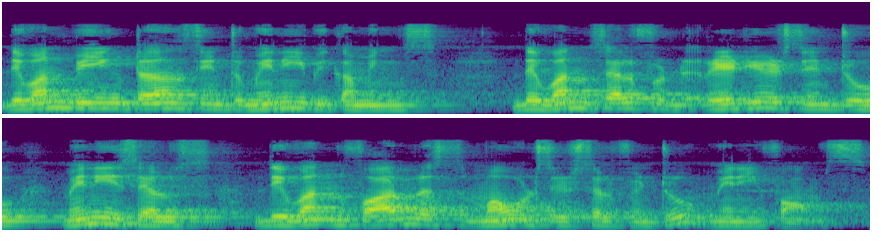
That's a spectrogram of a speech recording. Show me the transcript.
the one being turns into many becomings. The one self radiates into many selves, the one formless molds itself into many forms.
